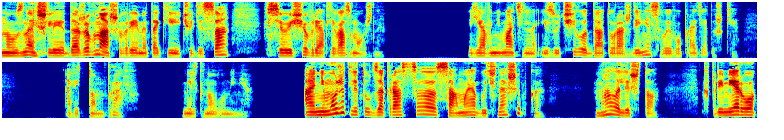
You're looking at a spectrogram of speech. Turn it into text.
Ну, знаешь ли, даже в наше время такие чудеса все еще вряд ли возможны. Я внимательно изучила дату рождения своего прадедушки. А ведь Том прав, — мелькнул у меня. А не может ли тут закрасться самая обычная ошибка? Мало ли что. К примеру,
